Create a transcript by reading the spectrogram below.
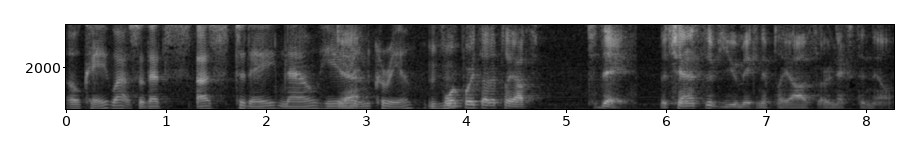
Okay, wow. So that's us today, now, here Yeah. in Korea. Mhm. four points out of playoffs today, the chances of you making the playoffs are next to nil.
